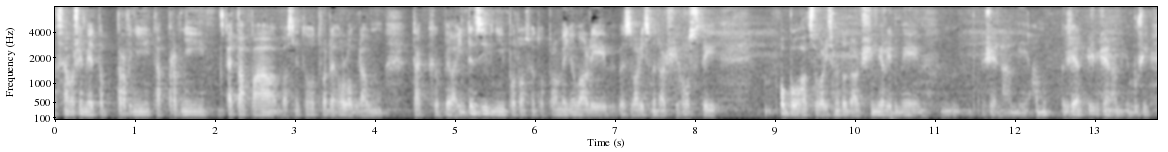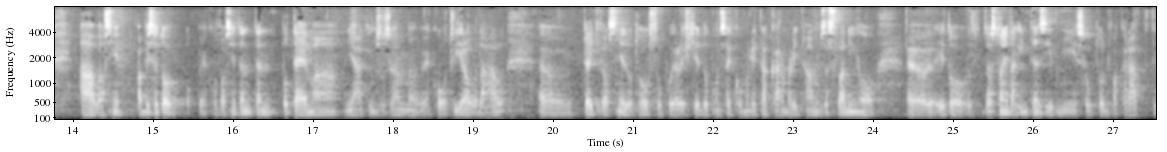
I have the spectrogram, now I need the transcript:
samozřejmě je to první, ta první etapa vlastně toho tvrdého lockdownu, tak byla intenzivní, potom jsme to proměňovali, zvali jsme další hosty, obohacovali jsme to dalšími lidmi, ženami a žen, ženami, muži. A vlastně, aby se to, jako vlastně ten, ten, to téma nějakým způsobem jako otvíralo dál, eh, teď vlastně do toho vstupuje ještě dokonce komunita karmelitánů zaslanýho. Eh, je to zase tak intenzivní, jsou to dvakrát,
